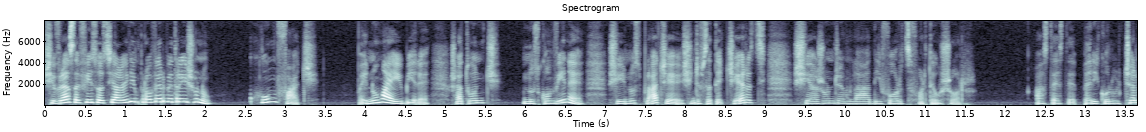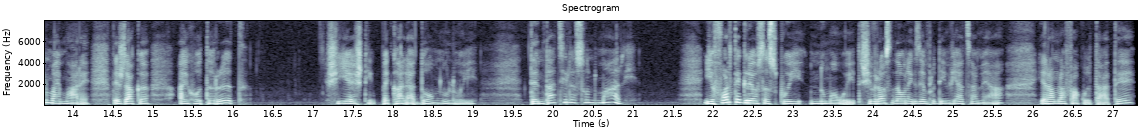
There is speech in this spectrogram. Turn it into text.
și vrea să fii soția lui din Proverbe 31. Cum faci? Păi nu mai ai iubire și atunci nu-ți convine și nu-ți place și începi să te cerți și ajungem la divorț foarte ușor. Asta este pericolul cel mai mare. Deci dacă ai hotărât și ești pe calea Domnului, tentațiile sunt mari. E foarte greu să spui nu mă uit și vreau să dau un exemplu din viața mea. Eram la facultate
